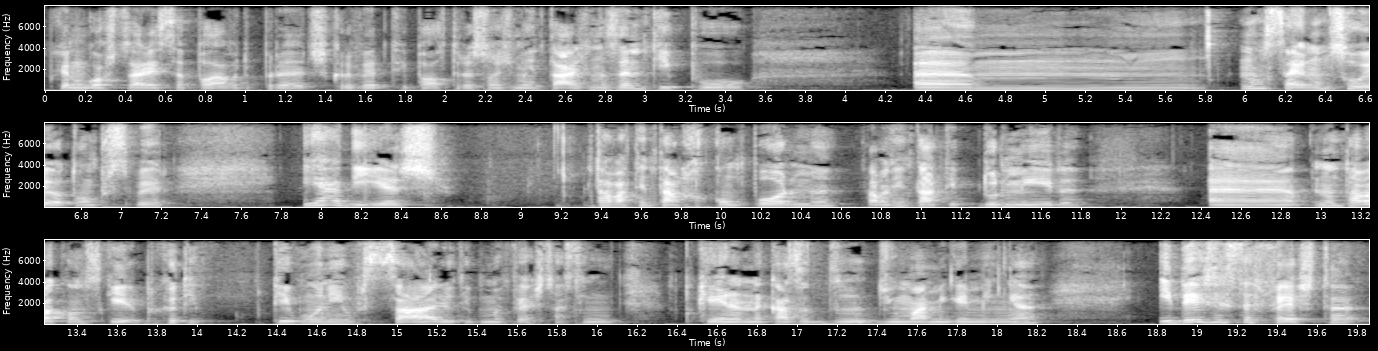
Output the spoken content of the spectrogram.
porque eu não gosto de usar essa palavra para descrever tipo alterações mentais, mas ando tipo. não sei, não sou eu, estão a perceber? E há dias estava a tentar recompor-me, estava a tentar tipo dormir, uh, não estava a conseguir, porque eu tipo, tive um aniversário, tipo uma festa assim pequena na casa de, de uma amiga minha, e desde essa festa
